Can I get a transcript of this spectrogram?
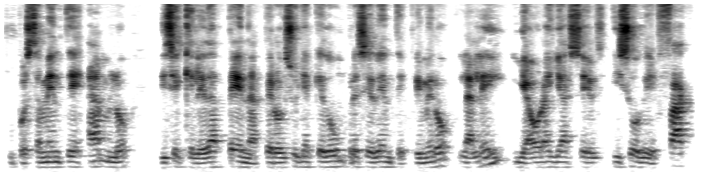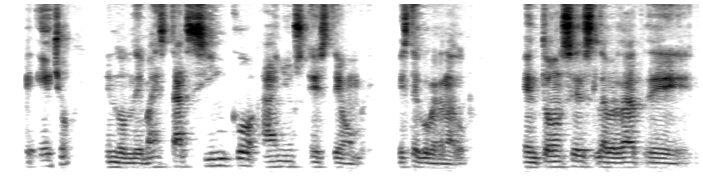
Supuestamente AMLO dice que le da pena, pero eso ya quedó un precedente. Primero la ley y ahora ya se hizo de facto hecho en donde va a estar cinco años este hombre, este gobernador. Entonces, la verdad, eh,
